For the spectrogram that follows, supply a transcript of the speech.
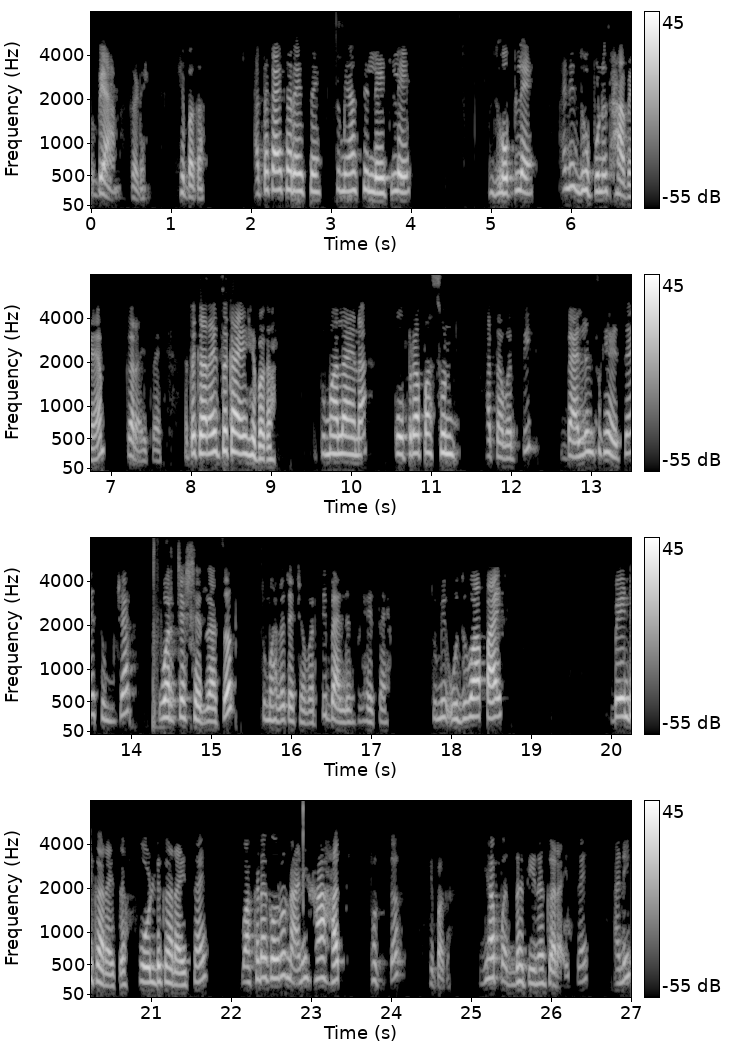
व्यायामाकडे. हे बघा आता काय करायचं आहे तुम्ही असे लेटले झोपले आणि झोपूनच हा व्यायाम करायचा आहे आता करायचं काय? हे बघा तुम्हाला आहे ना कोपरापासून हातावरती बॅलन्स घ्यायचा आहे तुमच्या वरच्या शरीराचं तुम्हाला त्याच्यावरती बॅलन्स घ्यायचा आहे. तुम्ही उजवा पाय बेंड करायचा आहे फोल्ड करायचा आहे. वाकडा करून आणि हा हात फक्त हे बघा ह्या पद्धतीनं करायचं आहे. आणि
